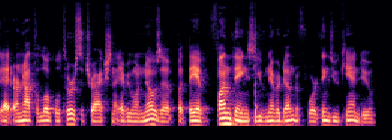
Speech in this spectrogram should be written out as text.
that are not the local tourist attraction that everyone knows of, but they have fun things you've never done before, things you can do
